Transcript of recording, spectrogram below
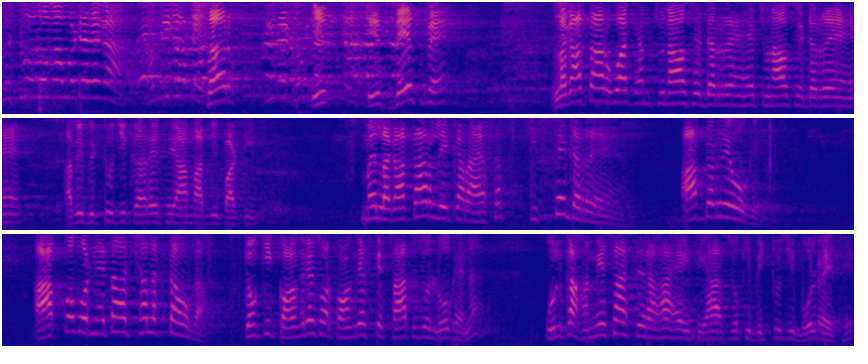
जो चोर होगा वो डरेगा हम नहीं डरते। सर इस देश में लगातार हुआ कि हम चुनाव से डर रहे हैं, चुनाव से डर रहे हैं। अभी बिट्टू जी कह रहे थे, आम आदमी पार्टी। मैं लगातार लेकर आया, सर, किससे डर रहे हैं? आप डर रहे होगे। आपको वो नेता अच्छा लगता होगा, क्योंकि कांग्रेस और कांग्रेस के साथ जो लोग हैं ना, उनका हमेशा से रहा है इतिहास, जो कि बिट्टू जी बोल रहे थे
